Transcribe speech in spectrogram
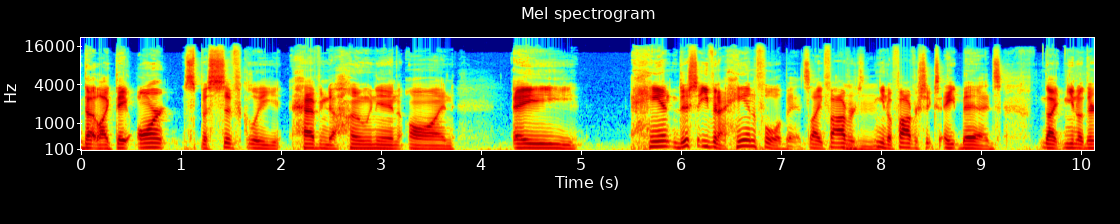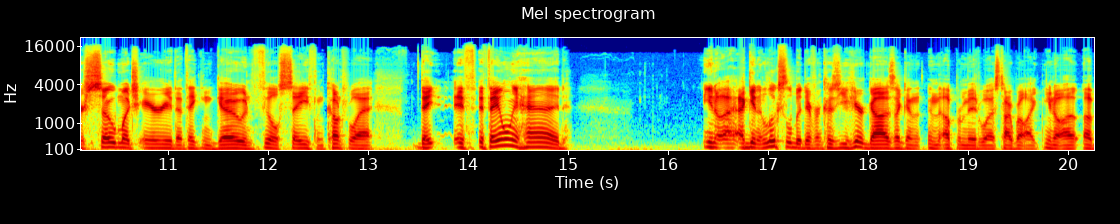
that like they aren't specifically having to hone in on a hand just even a handful of beds like 5 or you know five or six eight beds like you know there's so much area that they can go and feel safe and comfortable at they if, if they only had you know again it looks a little bit different because you hear guys like in, in the upper midwest talk about like you know a, a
